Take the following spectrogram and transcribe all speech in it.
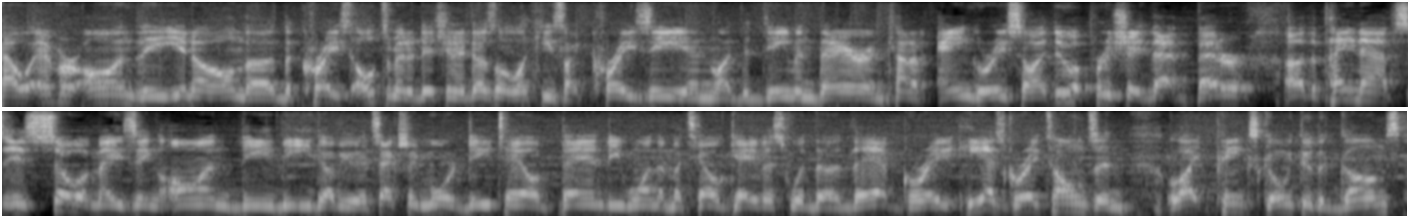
However, on the, you know, on the, the Crazed Ultimate Edition, it does look like he's like crazy and like the demon there and kind of angry, so I do appreciate that better. Uh, the paint apps is so amazing on the BEW. It's actually more detailed than the one that Mattel gave us with the, they have gray, he has gray tones and light pinks going through the gums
